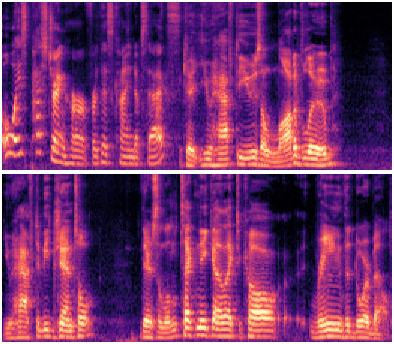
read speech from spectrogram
always pestering her for this kind of sex. Okay, you have to use a lot of lube. You have to be gentle. There's a little technique I like to call ringing the doorbell.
